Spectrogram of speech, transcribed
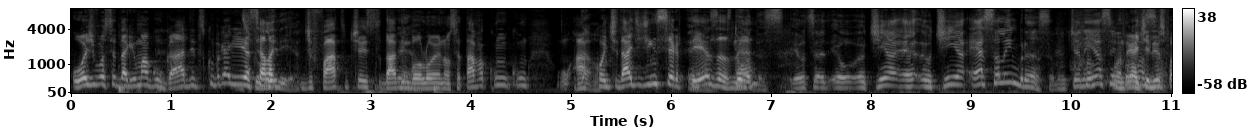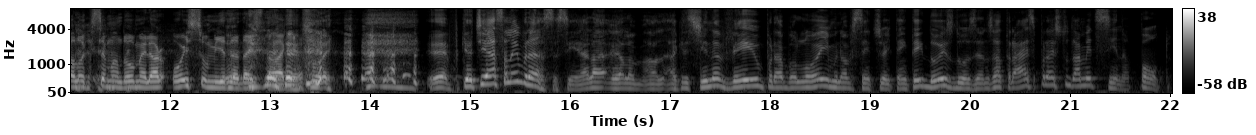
Hoje você daria uma gugada e descobriria, se ela Descobriria. de fato tinha estudado É. em Bolonha ou não. Você estava com, com a Não. quantidade de incertezas, É, né? Todas. Eu, eu, eu, tinha, eu tinha essa lembrança, não tinha nem essa O André informação. Diniz falou que você mandou o melhor oi sumida da história. Foi. É, porque eu tinha essa lembrança, assim. Ela, ela, a Cristina veio para Bolonha em 1982, 12 anos atrás, para estudar medicina. Ponto.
